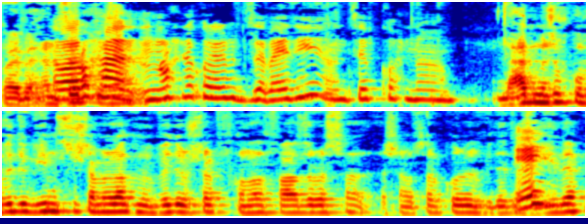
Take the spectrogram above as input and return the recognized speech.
طيب إحنا طب نروح نروح ناكل علبه زبادي ونسيبكم إحنا. لحد ما اشوفكم فيديو جديد ما تنسوش تعملوا لايك للفيديو واشتركوا في القناه تفعلوا بس عشان يوصلكم كل الفيديوهات إيه؟ الجديدة.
